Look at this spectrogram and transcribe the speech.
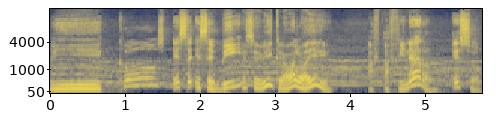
because ese ese be Ese vi, clavarlo ahí. af- afinar eso.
